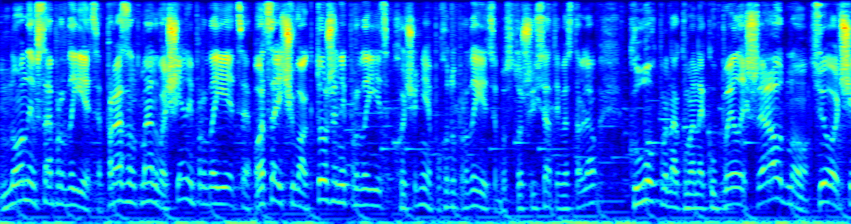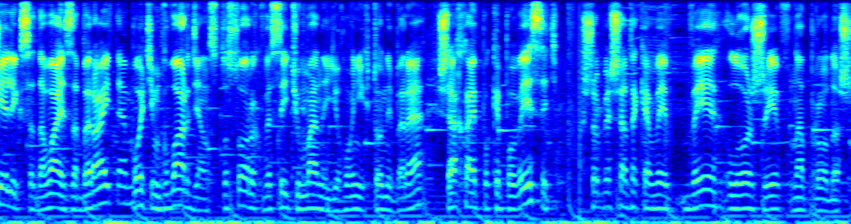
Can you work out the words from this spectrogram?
Но не все продається. Man вообще не продається. Оцей чувак теж не продається. Хоча ні, походу продається, бо 160 я виставляв. Клокмена у мене купили ще одну. Цього челікса давай забирайте. Потім Гвардіан 140 висить у мене, його ніхто не бере. Ще хай поки повисить, щоб я ще таке ви, виложив на продаж.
